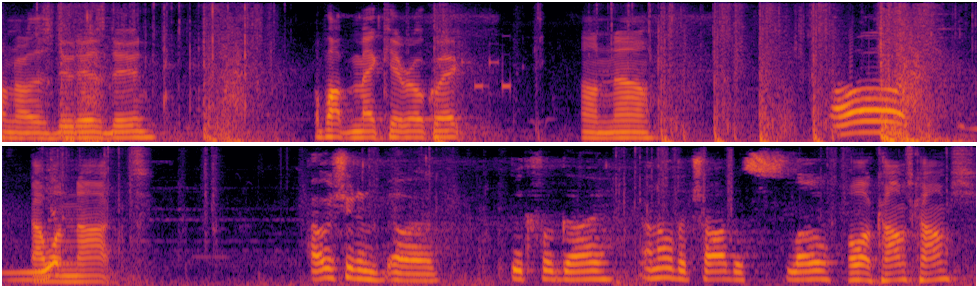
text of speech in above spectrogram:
Don't know where this dude is, dude. I'll pop a med kit real quick. Oh no. Oh, That Yep. one knocked. I was shooting uh, Bigfoot guy. I know the trog is slow. Hold up, comms, comms.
